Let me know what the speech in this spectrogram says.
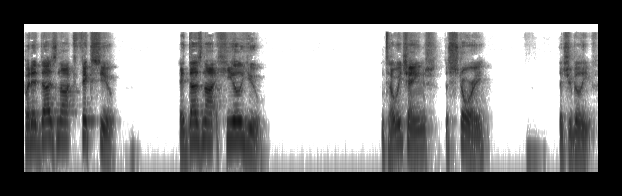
but it does not fix you. It does not heal you until we change the story that you believe.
